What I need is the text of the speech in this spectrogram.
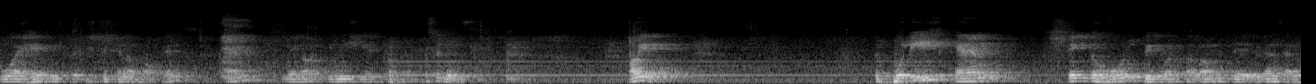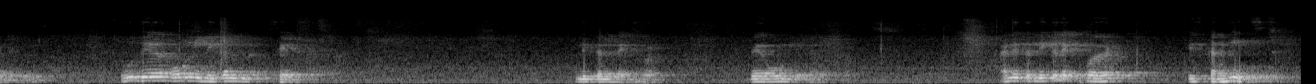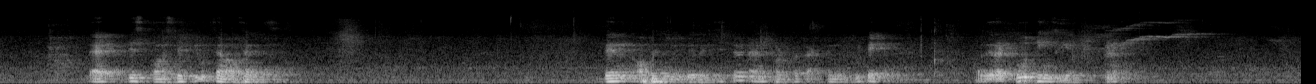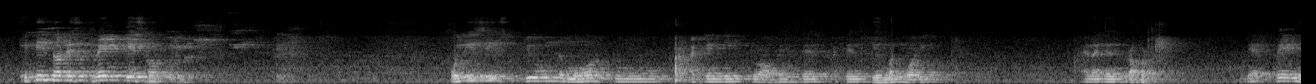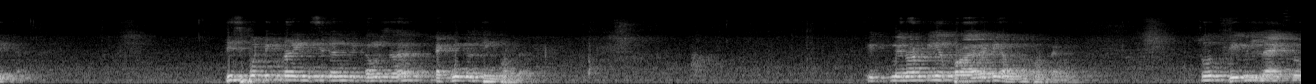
go ahead with registration of offence and may not initiate further proceedings. However, the police can take the whole papers along with the evidence available to their own legal cells, legal expert, their own legal expert. And if the legal expert is convinced that this constitutes an offence, then offence will be registered and further action will be taken. There are two things here. It is not a straight case for police. Police is tuned more to attending to offences against human body and against property. They are trained in that. This particular incident becomes a technical thing for them. It may not be a priority also for them. So they will like to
